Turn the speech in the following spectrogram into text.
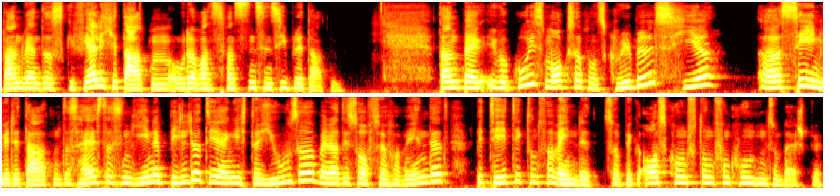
Wann werden das gefährliche Daten oder was, was sind sensible Daten? Dann bei über GUIs, Mockups und Scribbles hier äh, sehen wir die Daten. Das heißt, das sind jene Bilder, die eigentlich der User, wenn er die Software verwendet, betätigt und verwendet, zur Auskunftung von Kunden zum Beispiel.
